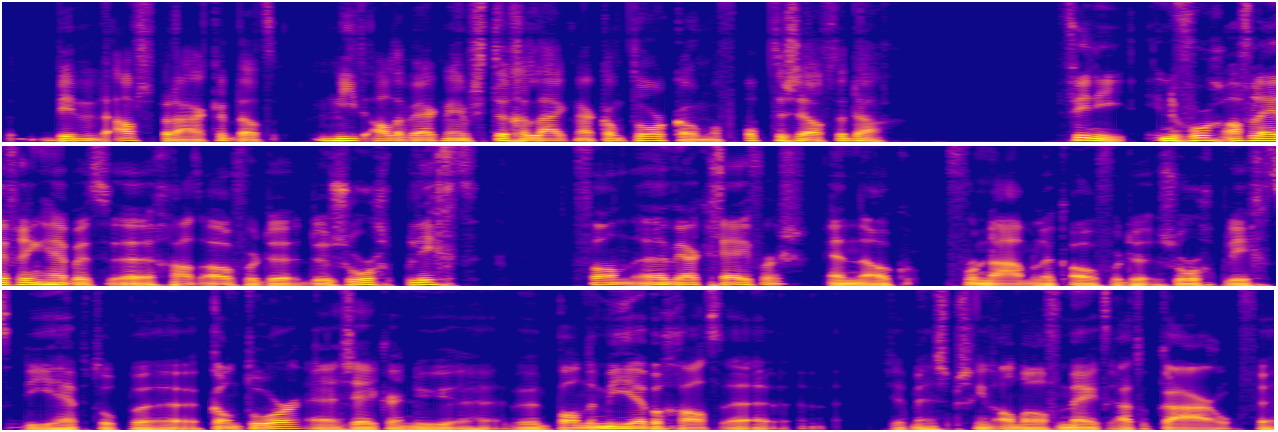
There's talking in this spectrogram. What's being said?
binnen de afspraken dat niet alle werknemers tegelijk naar kantoor komen of op dezelfde dag. Vinnie, in de vorige aflevering hebben we het uh, gehad over de, de zorgplicht van uh, werkgevers. En ook voornamelijk over de zorgplicht die je hebt op uh, kantoor. zeker nu we een pandemie hebben gehad. hebt mensen misschien anderhalve meter uit elkaar of van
